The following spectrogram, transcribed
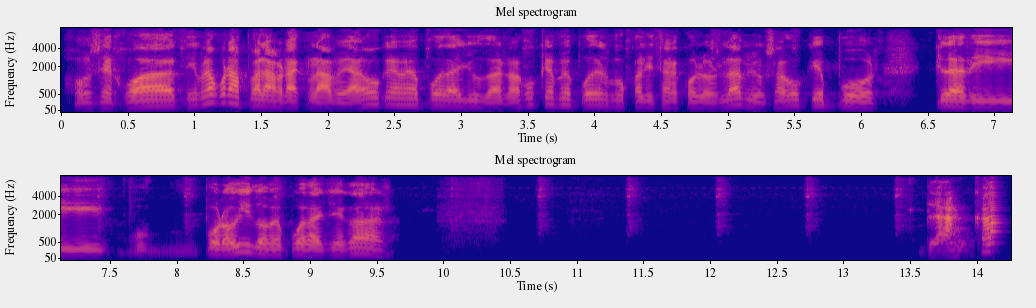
José Juan, dime alguna palabra clave, algo que me pueda ayudar, algo que me puedes vocalizar con los labios, algo que por cladi, por oído me pueda llegar. Blanca.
